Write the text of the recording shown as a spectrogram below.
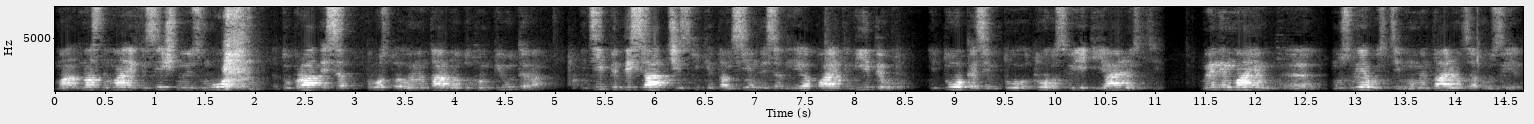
Ма- В нас немає фізичної змоги добратися просто елементарно до комп'ютера. І ці 50 чи скільки там 70 гігабайт відео і доказів того, того своєї діяльності ми не маємо е, можливості моментально загрузити.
